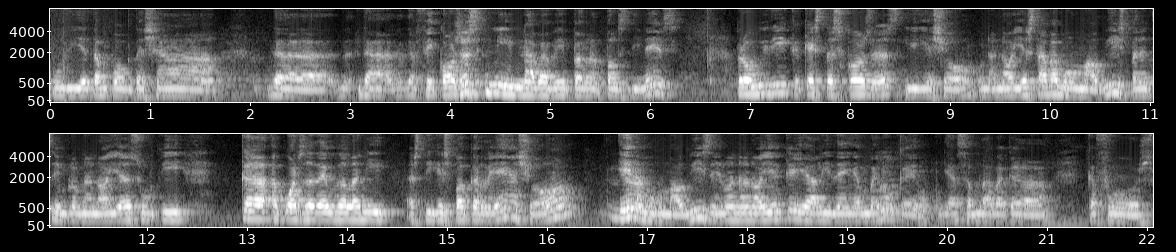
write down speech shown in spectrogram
podia tampoc deixar de, de, de fer coses ni em anava bé per, pels diners. Però vull dir que aquestes coses, i això, una noia estava molt mal vist. Per exemple, una noia sortir que a quarts de deu de la nit estigués pel carrer, això era molt mal vist. Era una noia que ja li deien, bueno, que ja semblava que, que fos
